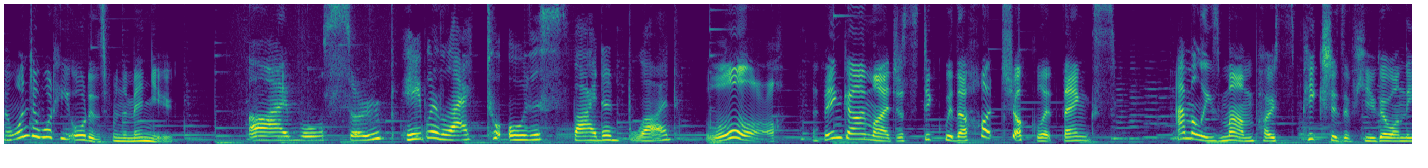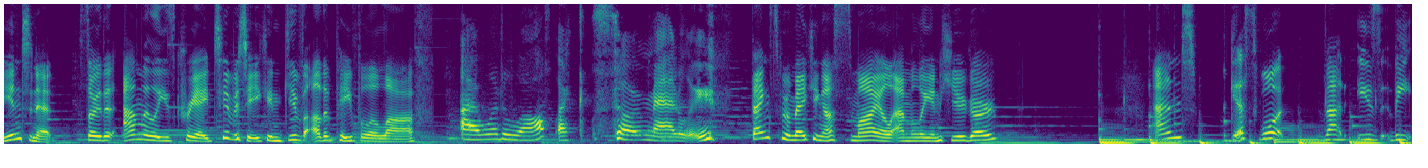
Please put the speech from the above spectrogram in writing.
I wonder what he orders from the menu. Eyeball soup. He would like to order spidered blood. Ugh, I think I might just stick with a hot chocolate, thanks. Amelie's mum posts pictures of Hugo on the internet so that Amelie's creativity can give other people a laugh. I would laugh like so madly. Thanks for making us smile, Amelie and Hugo. And guess what? That is the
